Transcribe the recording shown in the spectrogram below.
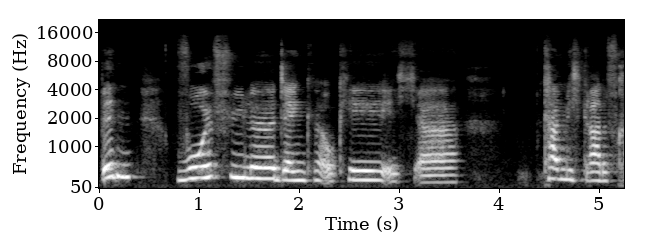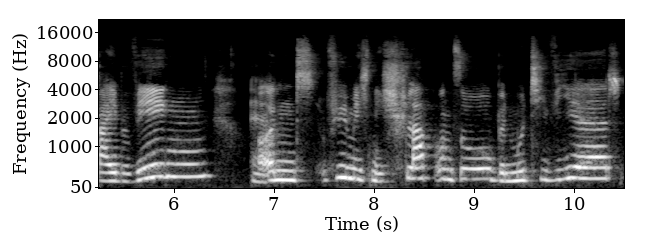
bin, wohlfühle, denke, okay, ich äh, kann mich gerade frei bewegen Ja. und fühle mich nicht schlapp und so, bin motiviert.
